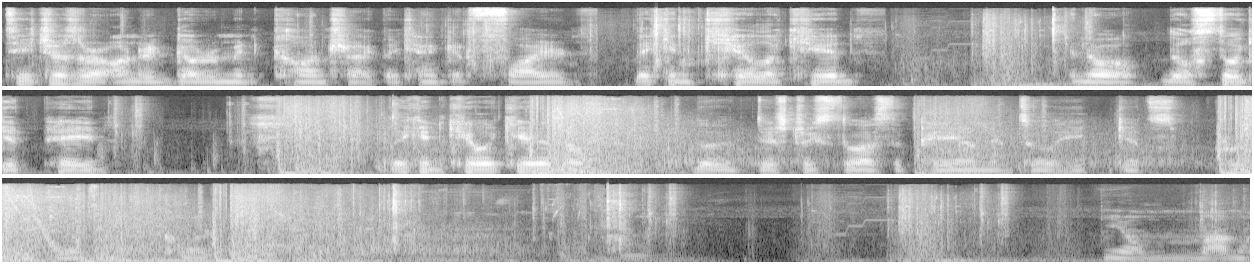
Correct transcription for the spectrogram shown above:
Teachers are under government contract. They can't get fired. They can kill a kid, and they'll they'll still get paid. They can kill a kid, and the district still has to pay him until he gets proven guilty in court. Yo, mama.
